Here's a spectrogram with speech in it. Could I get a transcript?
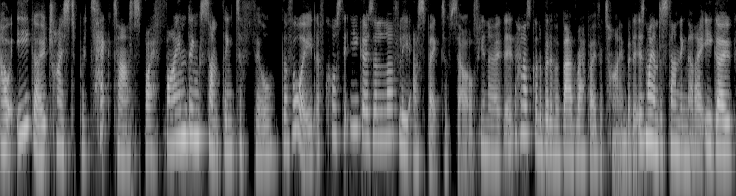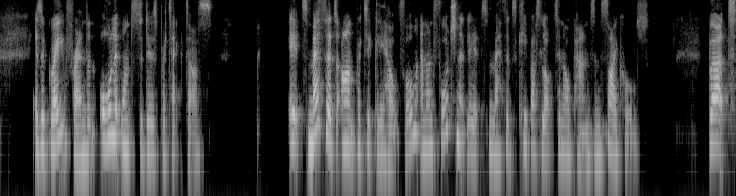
our ego tries to protect us by finding something to fill the void. Of course, the ego is a lovely aspect of self. You know, it has got a bit of a bad rap over time, but it is my understanding that our ego is a great friend and all it wants to do is protect us. Its methods aren't particularly helpful, and unfortunately, its methods keep us locked in old patterns and cycles. But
